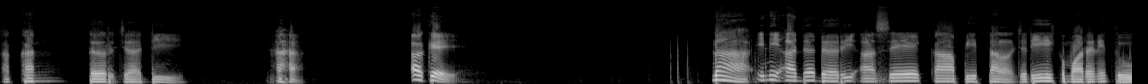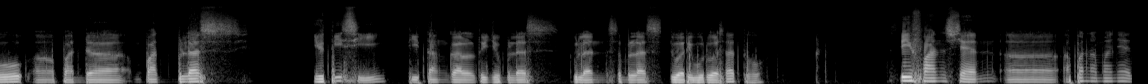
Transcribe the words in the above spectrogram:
akan terjadi. Oke. Okay. Nah, ini ada dari AC Capital. Jadi kemarin itu uh, pada 14 UTC di tanggal 17 bulan 11 2021 si Van Shen uh, apa namanya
